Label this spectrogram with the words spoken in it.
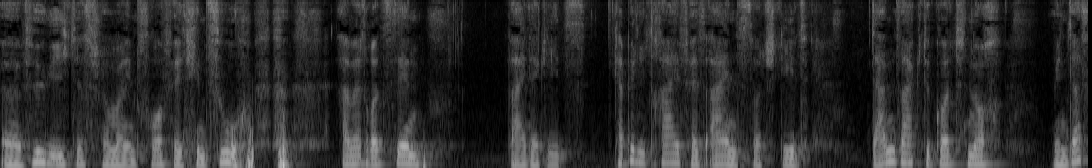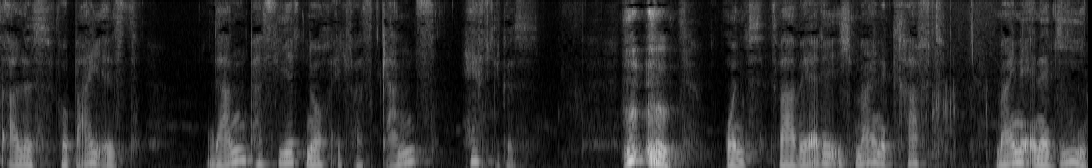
äh, füge ich das schon mal im Vorfeld hinzu. Aber trotzdem, weiter geht's. Kapitel 3, Vers 1, dort steht, dann sagte Gott noch, wenn das alles vorbei ist, dann passiert noch etwas ganz Heftiges. Und zwar werde ich meine Kraft, meine Energie,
